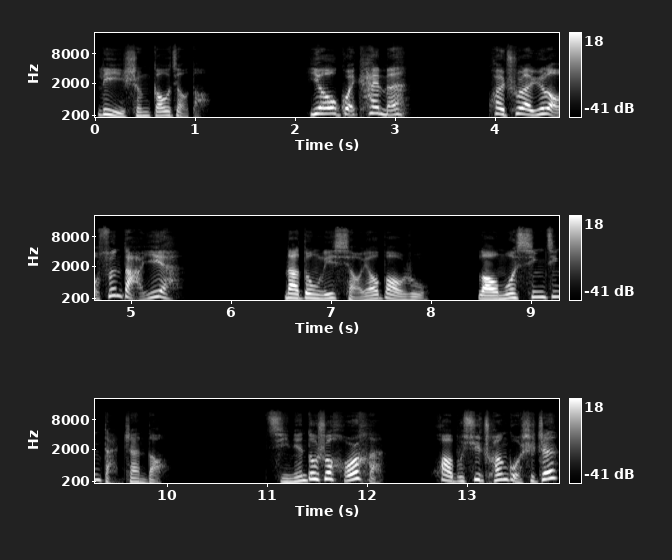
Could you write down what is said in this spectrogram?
厉声高叫道：“妖怪开门，快出来与老孙打一夜！”那洞里小妖暴入，老魔心惊胆战道：“几年都说猴儿狠，话不虚传，果是真。”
